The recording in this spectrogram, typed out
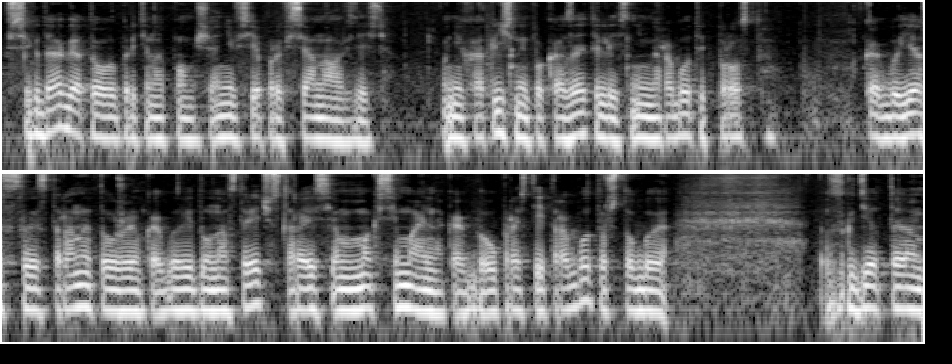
Всегда готовы прийти на помощь. Они все профессионалы здесь. У них отличные показатели, с ними работать просто. Как бы я со своей стороны тоже как бы иду навстречу, стараюсь им максимально как бы упростить работу, чтобы где-то,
